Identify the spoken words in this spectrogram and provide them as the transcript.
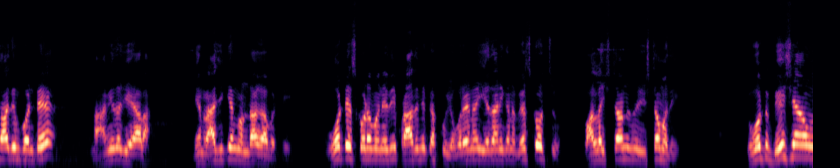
సాధింపు అంటే నా మీద చేయాలా? నేను రాజకీయంగా ఉండా కాబట్టి. ఓటేసుకోవడం అనేది ప్రాథమిక హక్కు. ఎవరైనా ఏ దానికైనా వేసుకోవచ్చు. వాళ్ళ ఇష్టాను ఇష్టం అది. ఓటు వేసాము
